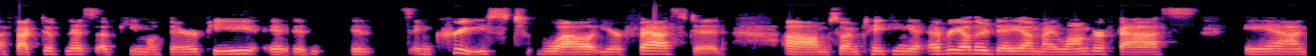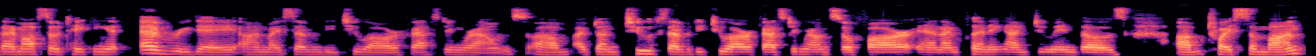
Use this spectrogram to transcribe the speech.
effectiveness of chemotherapy. It, it it's increased while you're fasted. Um, so I'm taking it every other day on my longer fasts and I'm also taking it every day on my 72 hour fasting rounds. Um, I've done two 72 hour fasting rounds so far, and I'm planning on doing those um, twice a month.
